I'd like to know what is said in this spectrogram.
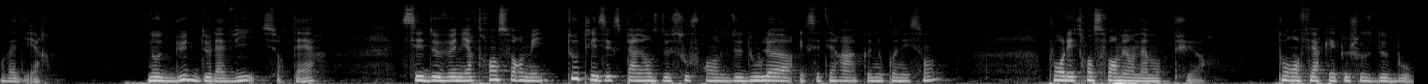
on va dire. Notre but de la vie sur Terre, c'est de venir transformer toutes les expériences de souffrance, de douleur, etc. que nous connaissons, pour les transformer en amour pur, pour en faire quelque chose de beau.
